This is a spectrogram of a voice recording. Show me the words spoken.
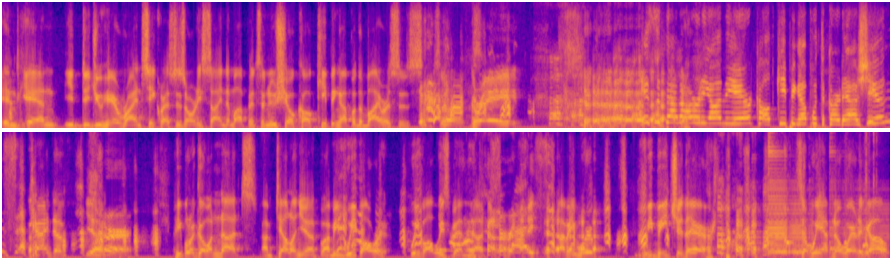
and, and you, did you hear Ryan Seacrest has already signed him up? It's a new show called Keeping Up with the Viruses. So great. Isn't that already on the air called Keeping Up with the Kardashians? kind of, yeah. Sure. People are going nuts. I'm telling you. I mean, we've already we've always been nuts. All right. I mean, we're we beat you there, so we have nowhere to go.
